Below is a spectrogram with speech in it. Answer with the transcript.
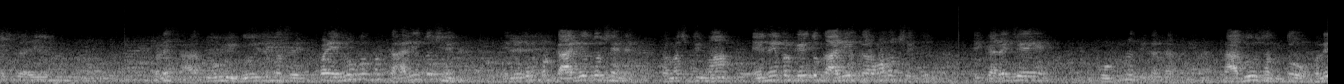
બધા. ભલે સાધુ ઇગોઇઝમ હશે પણ એનું પણ કાર્ય તો છે ને એ લોકોનું પણ કાર્ય તો છે ને સમષ્ટિમાં એને પણ કઈ તો કાર્ય કરવાનું છે એ કરે છે, ખોટું નથી કરતા સાધુ સંતો, ભલે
